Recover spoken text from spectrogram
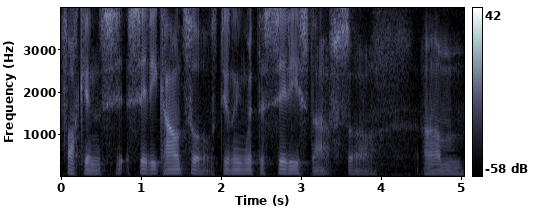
fucking city councils dealing with the city stuff. So, um,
